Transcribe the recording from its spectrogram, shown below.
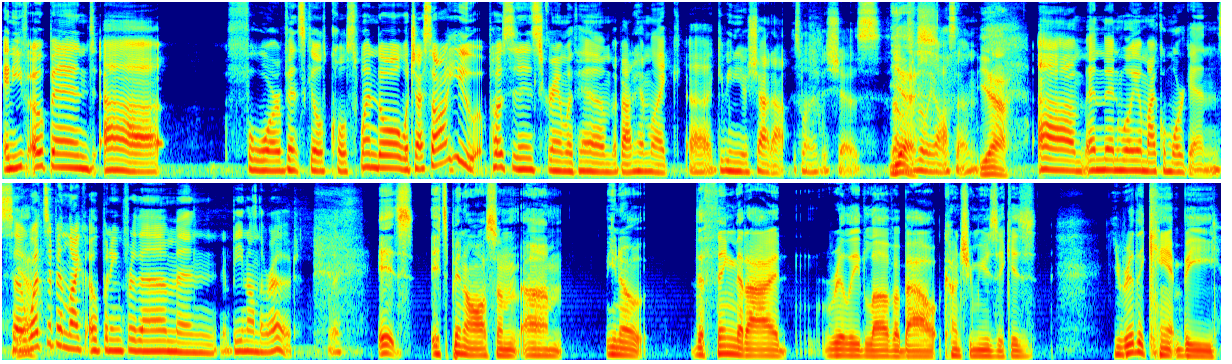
And you've opened uh, for Vince Gill Cole Swindle, which I saw you posted on Instagram with him about him like uh, giving you a shout out as one of his shows. That Yes. was really awesome. Yeah. Um, and then William Michael Morgan. So Yeah. what's it been like opening for them and being on the road with? it's it's been awesome. Um, you know, the thing that I really love about country music is you really can't be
